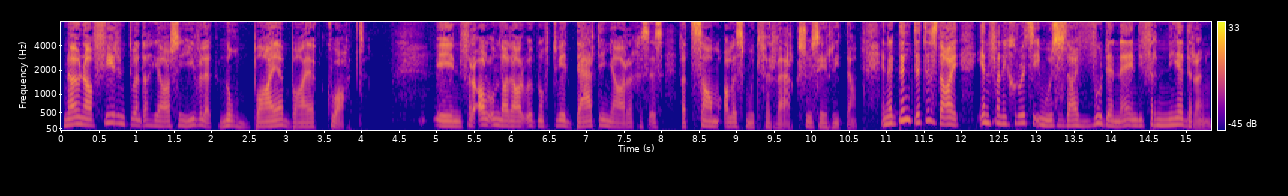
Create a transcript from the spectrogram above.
nou na 24 jaar se huwelik, nog baie baie kwaad en veral omdat daar ook nog twee 13-jariges is wat saam alles moet verwerk, so sê Rita. En ek dink dit is daai een van die grootste emosies, daai woede, nê, en die vernedering.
